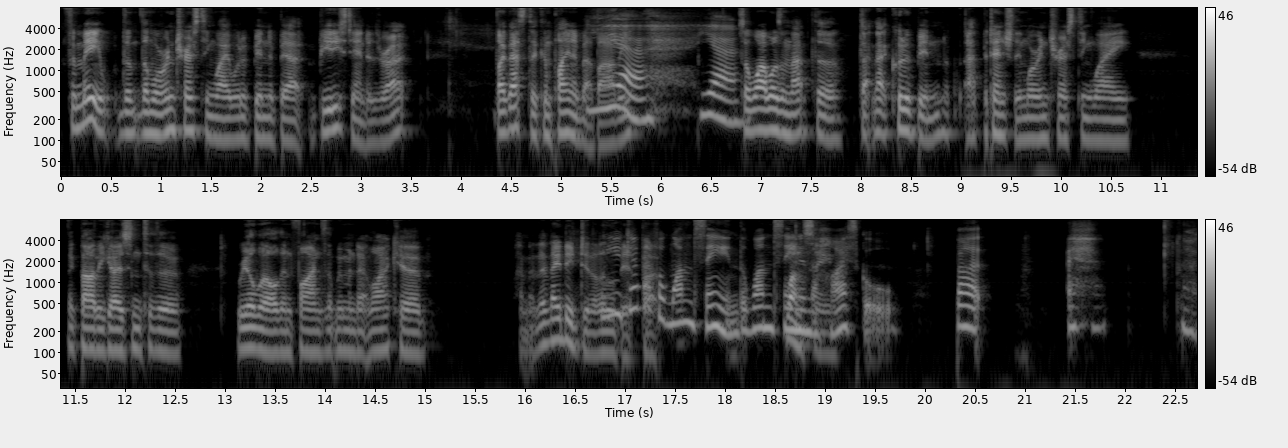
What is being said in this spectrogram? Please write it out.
for me, the the more interesting way would have been about beauty standards, right? Like that's the complaint about Barbie. Yeah. Yeah. So why wasn't that the that that could have been a potentially more interesting way? Like Barbie goes into the real world and finds that women don't like her. I mean, they, they did do that a little you bit, get but that for one scene, the one scene One in scene. the high school. But I don't know.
